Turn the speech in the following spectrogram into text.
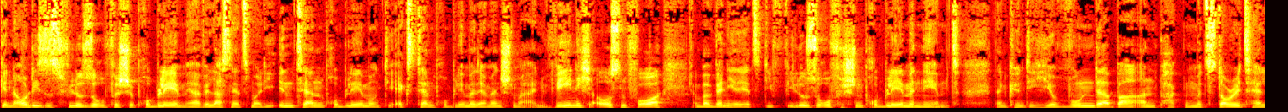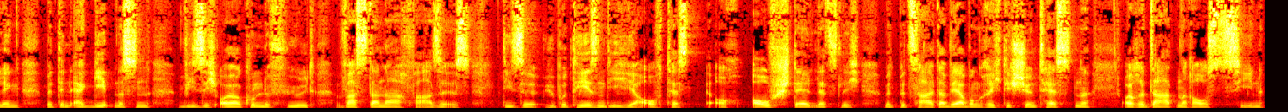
genau dieses philosophische Problem, ja, wir lassen jetzt mal die internen Probleme und die externen Probleme der Menschen mal ein wenig außen vor, aber wenn ihr jetzt die philosophischen Probleme nehmt, dann könnt ihr hier wunderbar anpacken mit Storytelling, mit den Ergebnissen, wie sich euer Kunde fühlt, was danach Phase ist, diese Hypothesen, die ihr hier auftest, auch aufstellt letztlich mit bezahlter Werbung richtig schön testen, eure Daten rausziehen,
